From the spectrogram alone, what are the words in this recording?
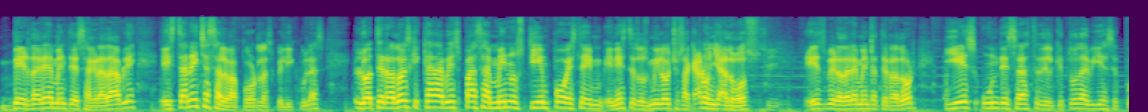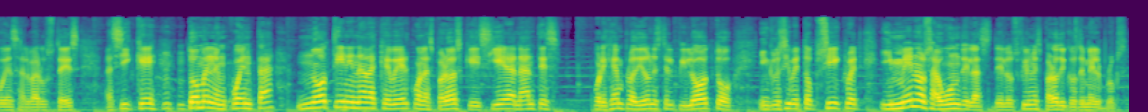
verdaderamente desagradable. Están hechas al vapor las películas. Lo aterrador es que cada vez pasa menos tiempo. Este, en este 2008 sacaron ya dos. Es verdaderamente aterrador y es un desastre del que todavía se pueden salvar ustedes. Así que tómenlo en cuenta. No tiene nada que ver con las parodias que hicieran antes por ejemplo, de dónde está el piloto, inclusive Top Secret, y menos aún de, las, de los filmes paródicos de Mel Brooks.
